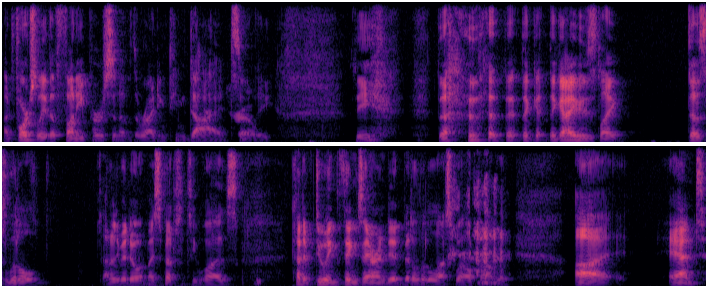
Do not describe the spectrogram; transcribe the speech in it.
unfortunately the funny person of the writing team died. True. So the, the the, the the the guy who's like does little I don't even know what my specialty was, kind of doing things Aaron did, but a little less well probably. uh, and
